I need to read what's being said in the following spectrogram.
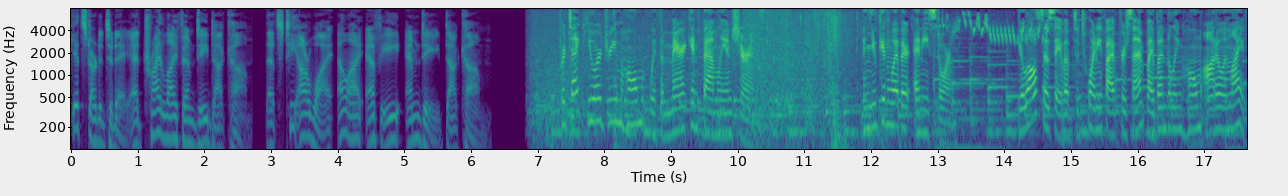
Get started today at trylifemd.com. That's T R Y L I F E M D.com. Protect your dream home with American Family Insurance. And you can weather any storm. You'll also save up to 25% by bundling home, auto, and life.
